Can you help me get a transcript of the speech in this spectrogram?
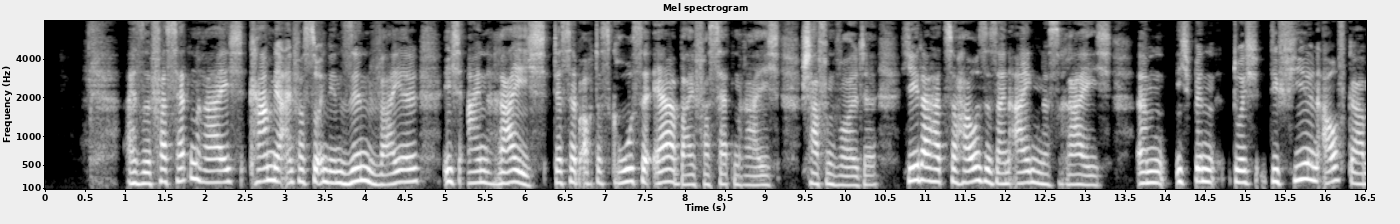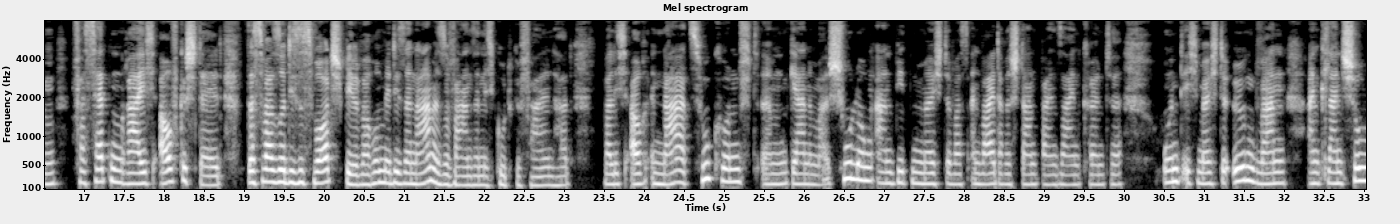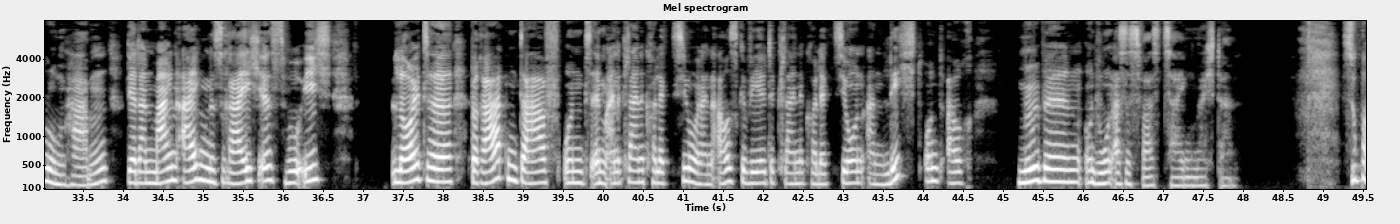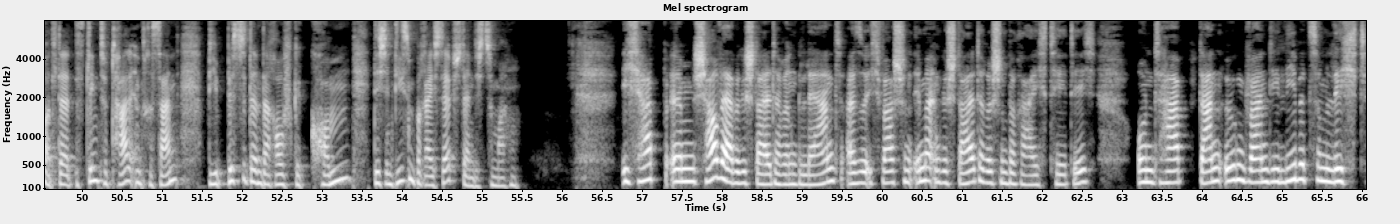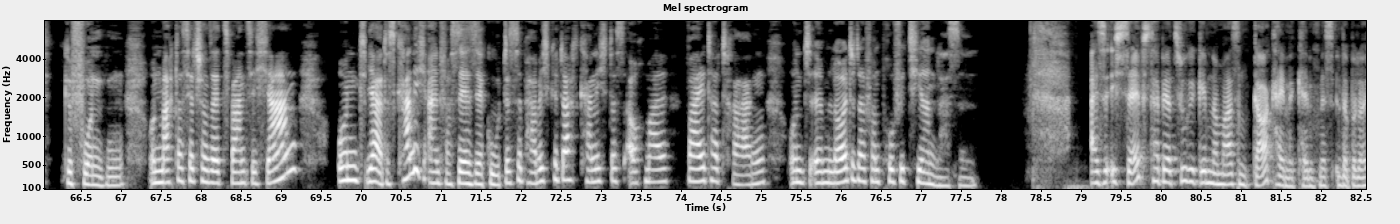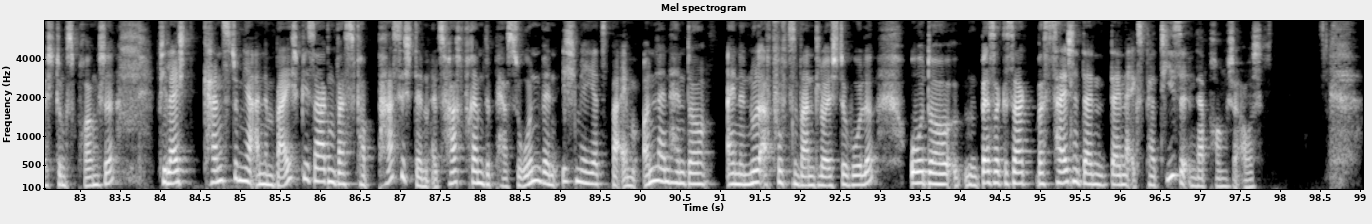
Also facettenreich kam mir einfach so in den Sinn, weil ich ein Reich, deshalb auch das große R bei facettenreich schaffen wollte. Jeder hat zu Hause sein eigenes Reich. Ähm, ich bin durch die vielen Aufgaben facettenreich aufgestellt. Das war so dieses Wortspiel, warum mir dieser Name so wahnsinnig gut gefallen hat weil ich auch in naher Zukunft ähm, gerne mal Schulungen anbieten möchte, was ein weiteres Standbein sein könnte und ich möchte irgendwann einen kleinen Showroom haben, der dann mein eigenes Reich ist, wo ich Leute beraten darf und ähm, eine kleine Kollektion, eine ausgewählte kleine Kollektion an Licht und auch Möbeln und Wohnaccessoires zeigen möchte. Super, das klingt total interessant. Wie bist du denn darauf gekommen, dich in diesem Bereich selbstständig zu machen? Ich habe ähm, Schauwerbegestalterin gelernt. Also ich war schon immer im gestalterischen Bereich tätig und habe dann irgendwann die Liebe zum Licht gefunden und mache das jetzt schon seit 20 Jahren. Und ja, das kann ich einfach sehr, sehr gut. Deshalb habe ich gedacht, kann ich das auch mal weitertragen und ähm, Leute davon profitieren lassen. Also ich selbst habe ja zugegebenermaßen gar keine Kenntnis in der Beleuchtungsbranche. Vielleicht kannst du mir an einem Beispiel sagen, was verpasse ich denn als fachfremde Person, wenn ich mir jetzt bei einem Online-Händler eine 0815 Wandleuchte hole? Oder besser gesagt, was zeichnet dein, deine Expertise in der Branche aus?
